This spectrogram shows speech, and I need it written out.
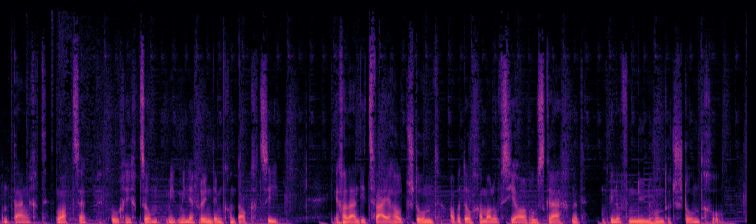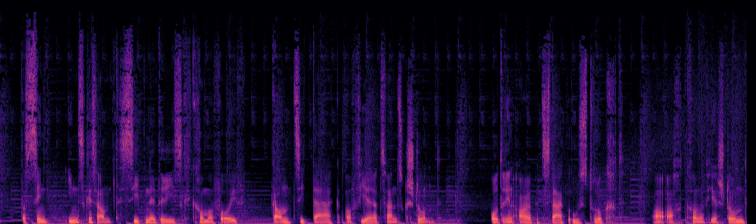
und denkt, WhatsApp brauche ich, um mit meinen Freunden in Kontakt zu sein. Ich habe dann die zweieinhalb Stunden aber doch einmal aufs Jahr ausgerechnet und bin auf 900 Stunden gekommen. Das sind insgesamt 37,5 ganze Tage an 24 Stunden. Oder in Arbeitstagen ausgedrückt, an 8,4 Stunden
